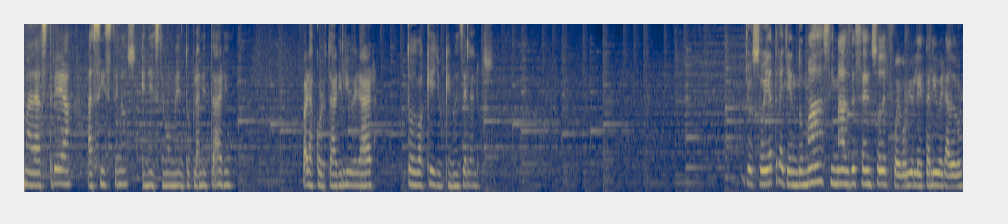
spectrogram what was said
Amada asístenos en este momento planetario para cortar y liberar todo aquello que no es de la luz. Yo soy atrayendo más y más descenso del fuego violeta liberador,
